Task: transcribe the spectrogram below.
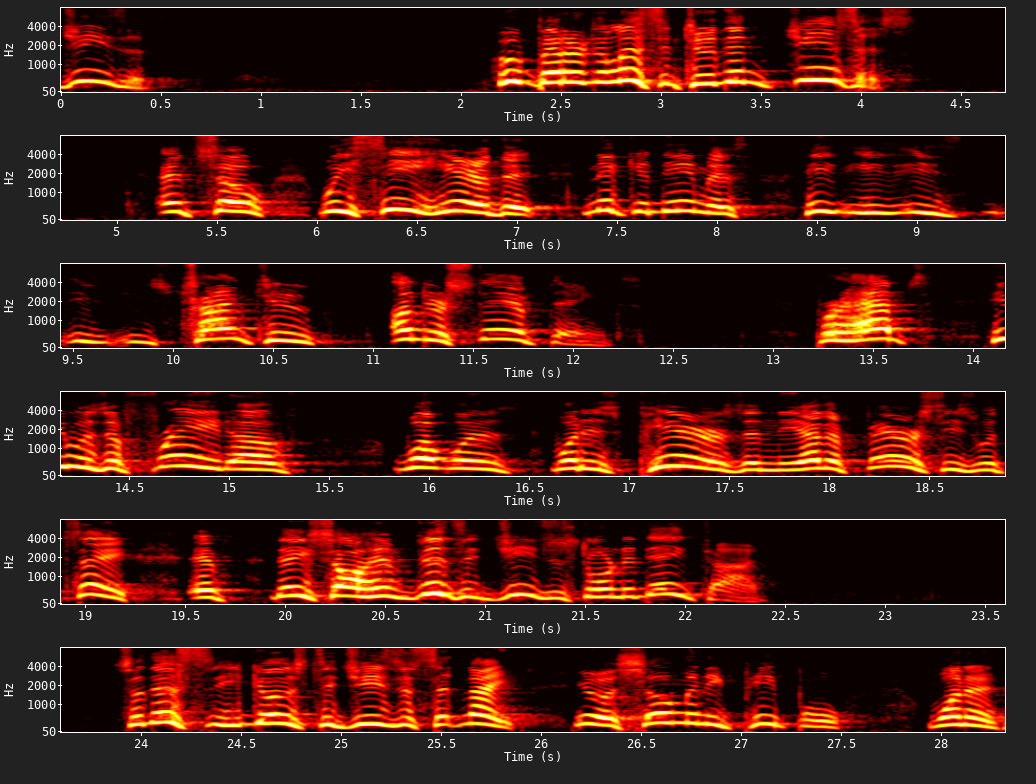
Jesus. Who better to listen to than Jesus? And so we see here that Nicodemus, he, he's, he's, he's trying to understand things. Perhaps he was afraid of what was what his peers and the other Pharisees would say if they saw him visit Jesus during the daytime. So this he goes to Jesus at night. You know, so many people want to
